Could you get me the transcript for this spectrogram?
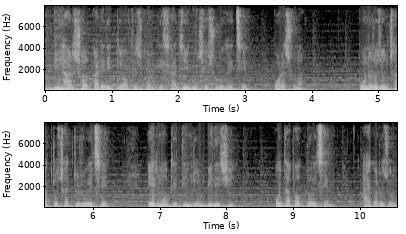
বিহার সরকারের একটি অফিস ঘরকে সাজিয়ে গুছিয়ে শুরু হয়েছে পড়াশোনা। পনেরো জন ছাত্রছাত্রী রয়েছে, এর মধ্যে তিনজন বিদেশি। অধ্যাপক রয়েছেন এগারো জন।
